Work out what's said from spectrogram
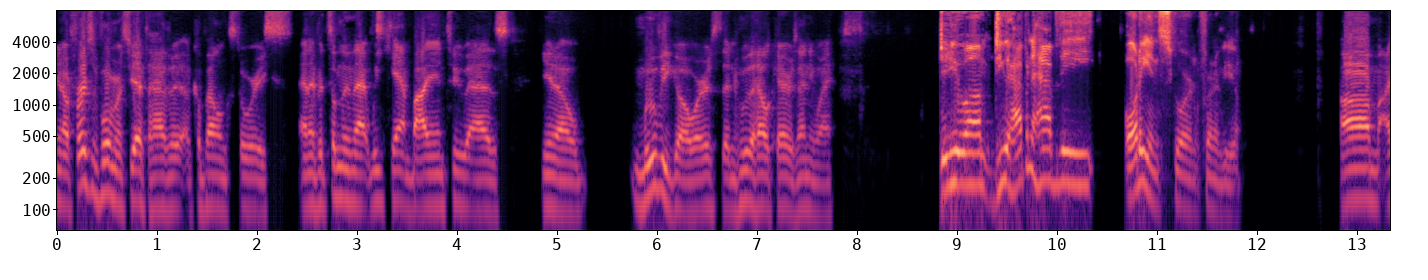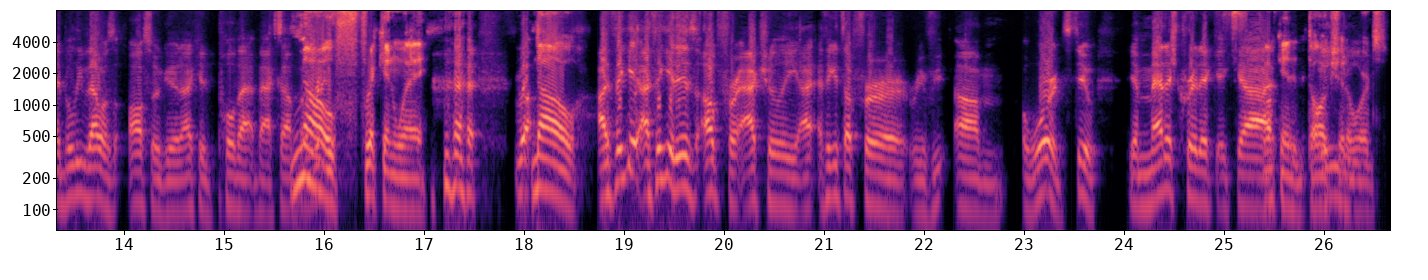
you know, first and foremost, you have to have a, a compelling story. And if it's something that we can't buy into as you know moviegoers, then who the hell cares anyway? Do you um do you happen to have the audience score in front of you. Um, I believe that was also good. I could pull that back up. No freaking way. well, No. I think it. I think it is up for actually. I, I think it's up for review um awards too. Yeah, Metacritic. It got Fucking dog shit awards.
